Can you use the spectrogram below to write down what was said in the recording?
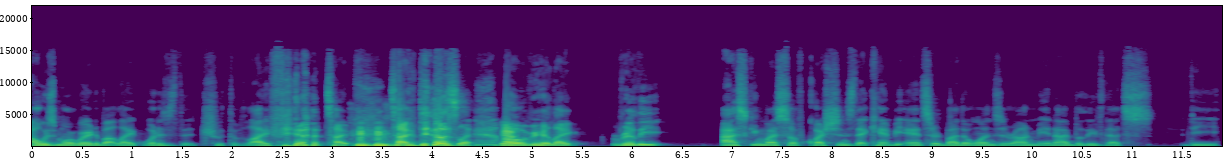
I was more worried about like what is the truth of life know type type deals like yeah. i'm over here like really asking myself questions that can't be answered by the ones around me. And i believe that's the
